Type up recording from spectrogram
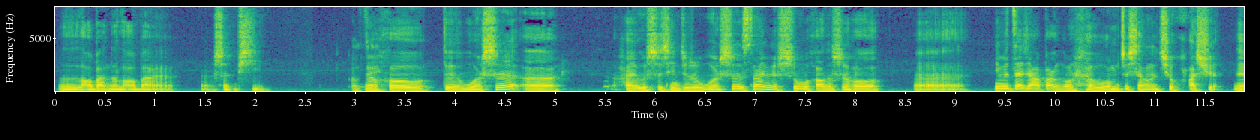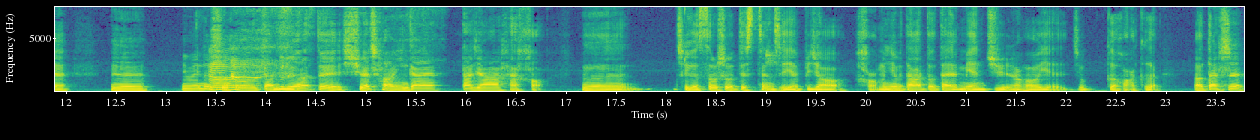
老板的老板审批。然后，对我是呃，还有个事情就是，我是三月十五号的时候，呃，因为在家办公，然后我们就想着去滑雪。嗯嗯，因为那时候感觉 对雪场应该大家还好，嗯。这个 social distance 也比较好嘛，因为大家都戴着面具，然后也就各滑各的啊。但是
